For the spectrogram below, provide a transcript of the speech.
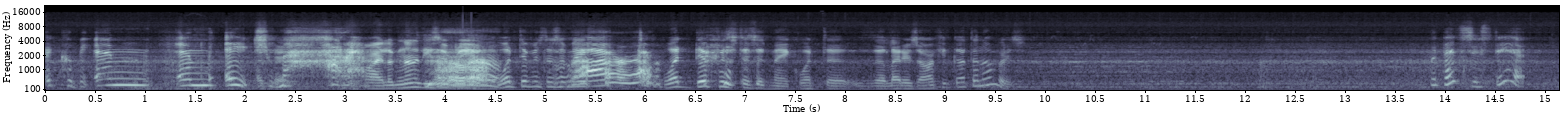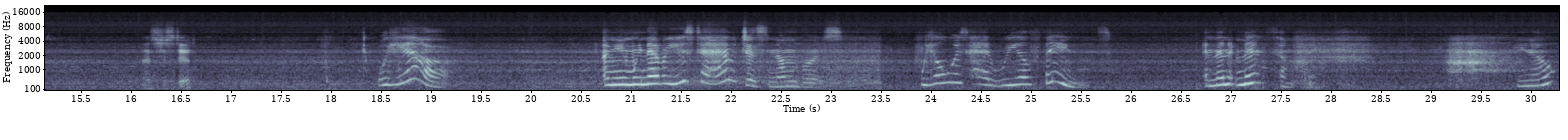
it could be M, M-H, Okay. All right, look, none of these are real. What difference does it make? What difference does it make what uh, the letters are if you've got the numbers? But that's just it. That's just it. Well, yeah. I mean, we never used to have just numbers. We always had real things. And then it meant something. You know?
